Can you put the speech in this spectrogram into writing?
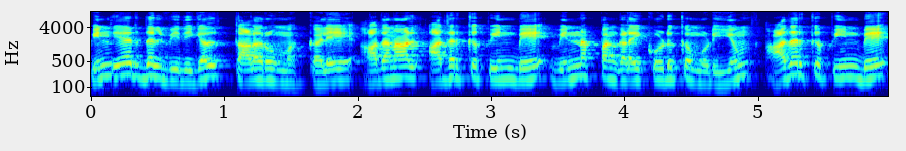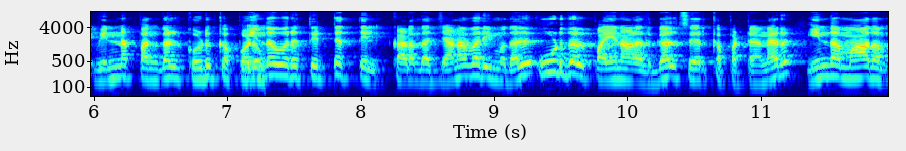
பின் தேர்தல் விதிகள் தளரும் மக்களே. அதனால் அதற்கு பின்பே விண்ணப்பங்களை கொடுக்க முடியும். அதற்கு பின்பே விண்ணப்பங்கள் கொடுக்கப்படும். இந்த ஒரு திட்டத்தில் கடந்த ஜனவரி முதல் கூடுதல் பயனாளர்கள் சேர்க்கப்பட்டனர். இந்த மாதம்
